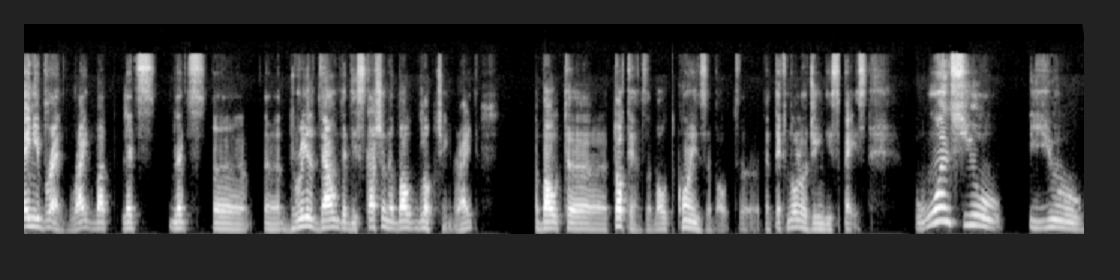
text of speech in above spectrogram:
any brand, right? But let's let's uh, uh drill down the discussion about blockchain, right? About uh, tokens, about coins, about uh, the technology in this space. Once you you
